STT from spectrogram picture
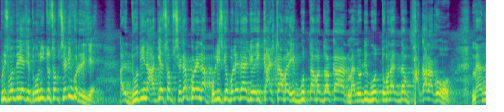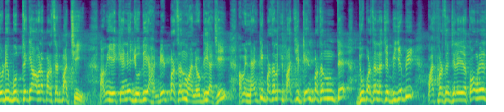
পুলিশ মন্ত্রী আছে উনি তো সব সেটিং করে দিয়েছে। আরে দুদিন আগে সব সেট করে না, পুলিশকে বলে দেয় যে, এই কাজটা আমার, এই বুথটা আমার দরকার, ম্যানুটি বুথ তোমরা একদম ফাঁকা রাখো। ম্যানুটি বুথ থেকে আমরা পার্সেন্ট পাচ্ছি। আমি এখানে যদি হান্ড্রেড পার্সেন্ট মাইনরিটি আছি, আমি নাইনটি পার্সেন্ট আমি পাচ্ছি টেন পার্সেন্টে দু পার্সেন্ট আছে বিজেপি পাঁচ পার্সেন্ট চলে যাচ্ছে কংগ্রেস,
